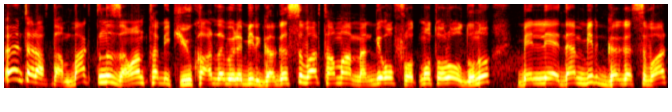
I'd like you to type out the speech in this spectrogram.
Ön taraftan baktığınız zaman tabii ki yukarıda böyle bir gagası var. Tamamen bir offroad motor olduğunu belli eden bir gagası var.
